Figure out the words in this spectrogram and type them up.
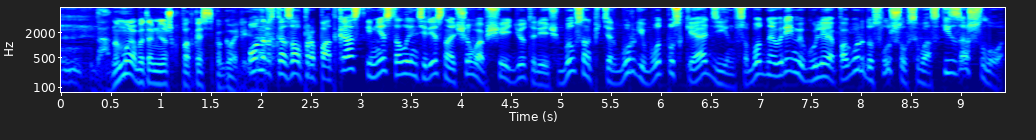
Да, но мы об этом немножко в подкасте поговорили. Он да. рассказал про подкаст, и мне стало интересно, о чем вообще идет речь. Был в Санкт-Петербурге в отпуске один. В свободное время, гуляя по городу, слушал вас, и зашло.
